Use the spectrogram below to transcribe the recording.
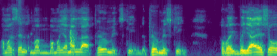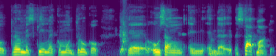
Vamos a, hacer, vamos a llamarla Pyramid Scheme, The Pyramid Scheme. Como ya eso, Pyramid Scheme es como un truco que usan en, en the, the stock market,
